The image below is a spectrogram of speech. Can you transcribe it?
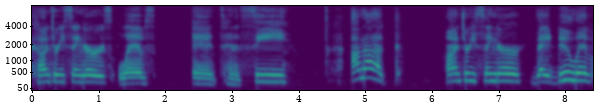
country singers lives in Tennessee. I'm not a country singer. They do live,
